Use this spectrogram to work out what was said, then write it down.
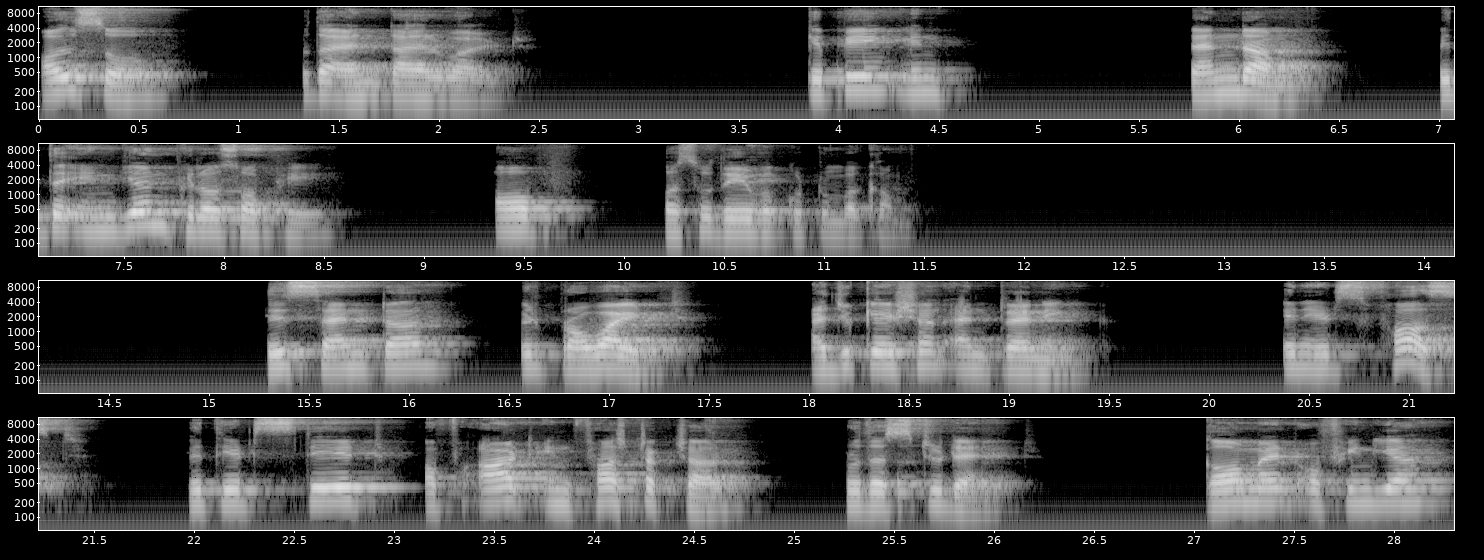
also to the entire world. Keeping in tandem with the Indian philosophy of Vasudhaiva Kutumbakam. This center will provide education and training in its first with its state of art infrastructure to the student. Government of India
